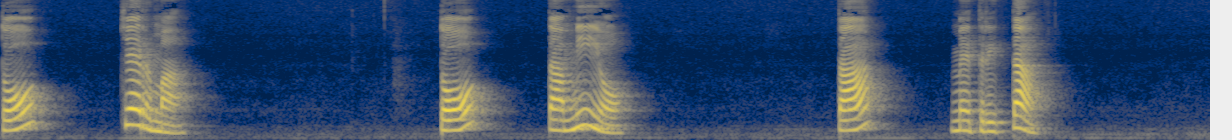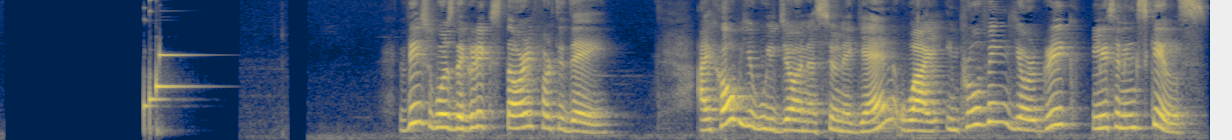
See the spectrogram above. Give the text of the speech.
Το κέρμα. Το ταμείο. Τα μετρητά. This was the Greek story for today. I hope you will join us soon again while improving your Greek listening skills.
